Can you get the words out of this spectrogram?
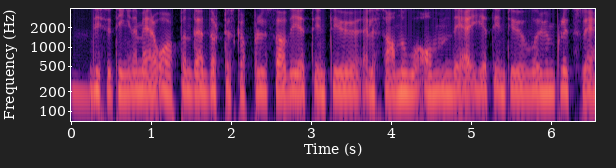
disse tingene mer åpent. Det Dorte Skappel sa, det i et intervju, eller sa noe om det i et intervju hvor hun plutselig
